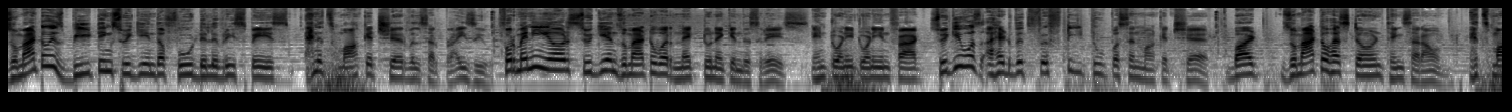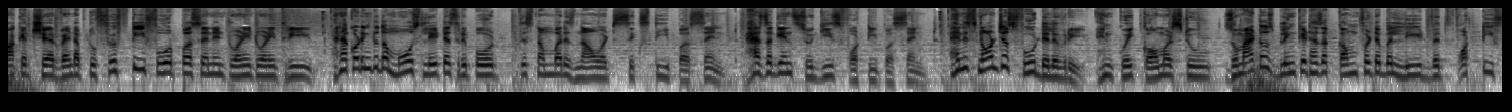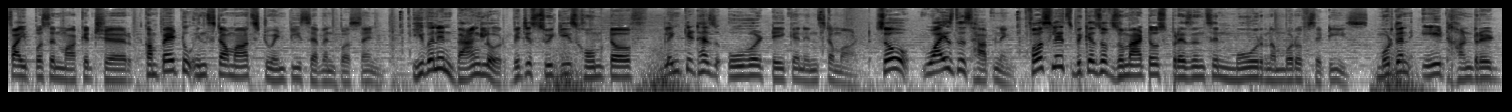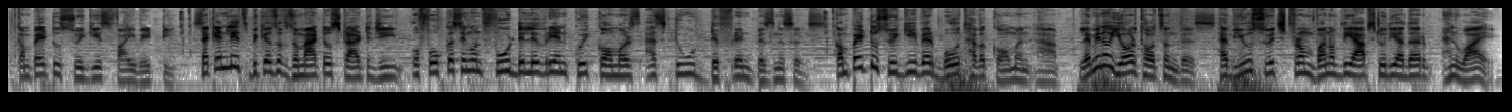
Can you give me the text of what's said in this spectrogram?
Zomato is beating Swiggy in the food delivery space and its market share will surprise you. For many years, Swiggy and Zomato were neck to neck in this race. In 2020, in fact, Swiggy was ahead with 52% market share. But Zomato has turned things around. Its market share went up to 54% in 2023, and according to the most latest report, this number is now at 60%, as against Swiggy's 40%. And it's not just food delivery. In quick commerce too, Zomato's Blinkit has a comfortable lead with 45% market share compared to Instamart's 27%. Even in Bangalore, which is Swiggy's home turf, Blinkit has overtaken Instamart. So, why is this happening? Firstly, it's because of Zomato's presence in more number of cities, more than 800 compared to Swiggy's 580. Secondly, it's because of Zomato's strategy of focusing on food delivery and quick commerce as two different businesses, compared to Swiggy where both have a common app. Let me know your thoughts on this. Have you switched from one of the apps to the other and why?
